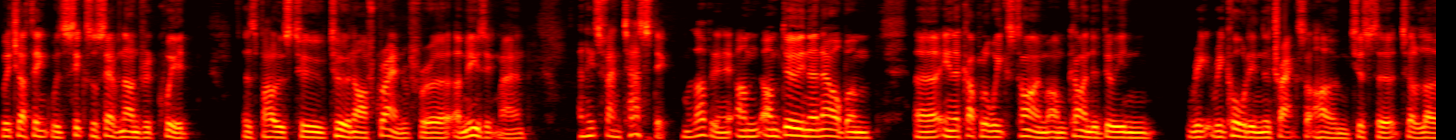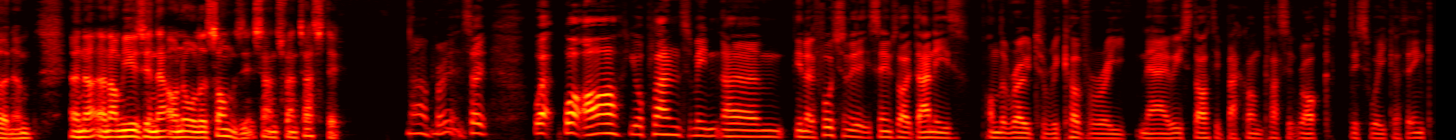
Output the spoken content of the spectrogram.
which I think was six or seven hundred quid as opposed to two and a half grand for a, a Music Man. And it's fantastic. I'm loving it. I'm I'm doing an album uh, in a couple of weeks' time. I'm kind of doing re- recording the tracks at home just to, to learn them, and uh, and I'm using that on all the songs. It sounds fantastic. Oh, brilliant. So, what what are your plans? I mean, um, you know, fortunately, it seems like Danny's on the road to recovery now. He started back on classic rock this week, I think.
